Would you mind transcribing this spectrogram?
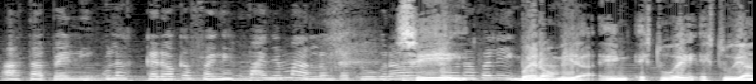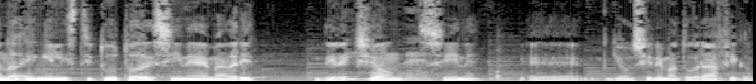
hasta películas, creo que fue en España, Marlon, que tú grabaste sí, una película. Bueno, mira, en, estuve estudiando en el Instituto de Cine de Madrid, dirección Fíjate. cine, eh, guion cinematográfico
